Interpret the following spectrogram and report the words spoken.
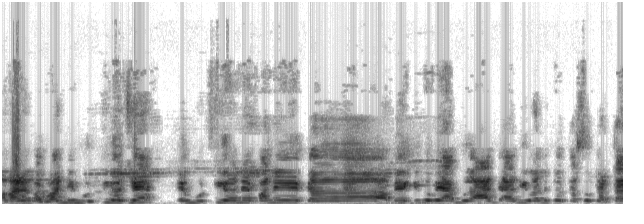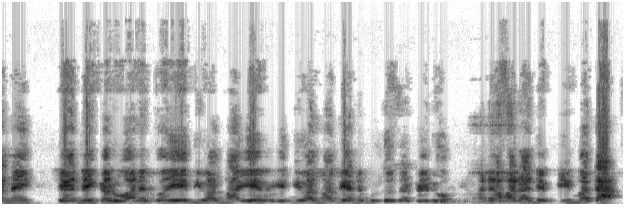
અમારે ભગવાનની મૂર્તિઓ છે. એ મૂર્તિઓને પણ એક અમે કીધું આ- આ દિવાલને તો કશું કરતા નહીં, કે નહીં કરવું. અને તો એ દિવાલમાં, એ એ દિવાલમાં બી એને બુલડોઝર ફેર્યું. અને અમારા જે બીમ હતા,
